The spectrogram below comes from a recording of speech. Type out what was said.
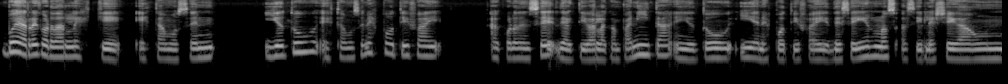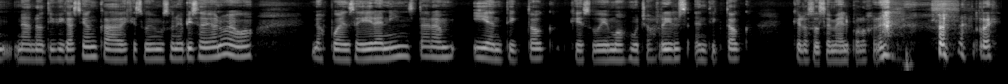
voy a recordarles que estamos en YouTube, estamos en Spotify. Acuérdense de activar la campanita en YouTube y en Spotify, de seguirnos, así les llega una notificación cada vez que subimos un episodio nuevo. Nos pueden seguir en Instagram y en TikTok, que subimos muchos reels en TikTok, que los hace Mel por lo general.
